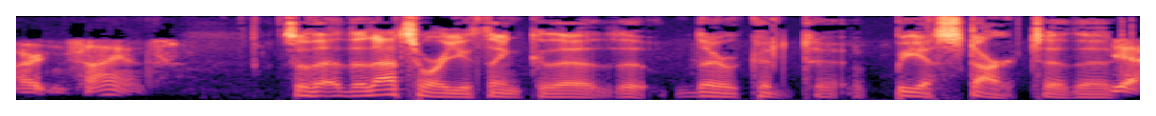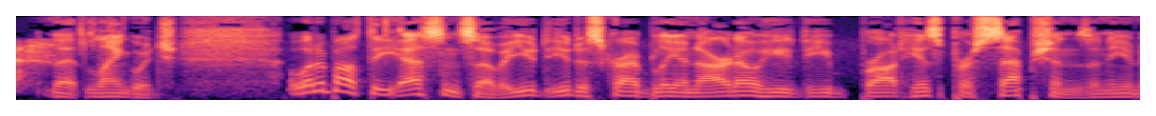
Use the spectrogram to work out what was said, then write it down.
art and science. So that, that's where you think the, the, there could uh, be a start to the yes. that language. What about the essence of it? You, you described Leonardo. He he brought his perceptions and he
